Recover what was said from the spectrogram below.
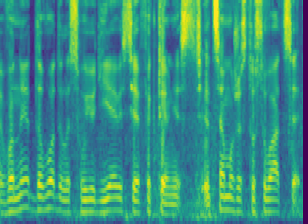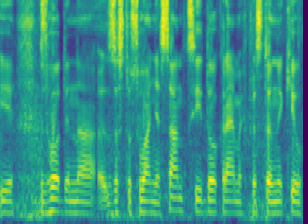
вони доводили свою дієвість і ефективність. Це може стосуватися і згоди на застосування санкцій до окремих представників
